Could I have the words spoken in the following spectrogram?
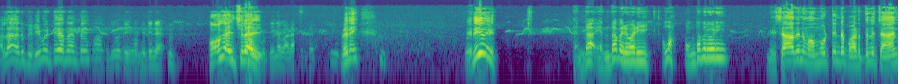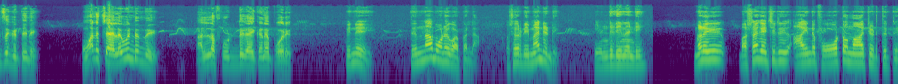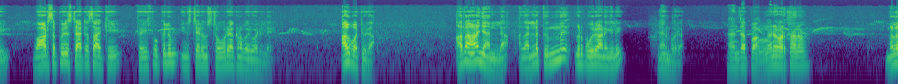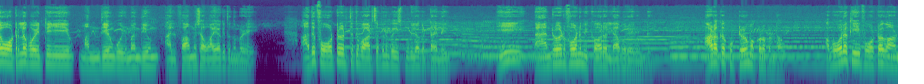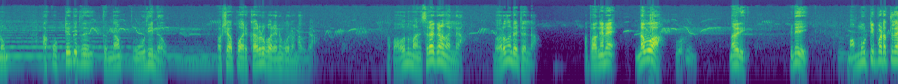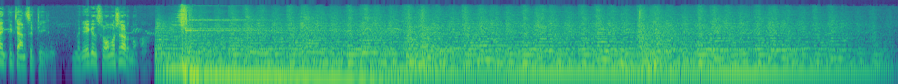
അല്ല ഒരു ഫിലിം കിട്ടി പറഞ്ഞിട്ട്. മമ്മൂട്ടിന്റെ. പടം. വരി. വരി എന്താ എന്താ പരിപാടി? അല്ല എന്താ പരിപാടി? നിഷാദിന് മമ്മൂട്ടിന്റെ പടത്തിൽ ചാൻസ് കിട്ടീന്. ഓനെ ചെലവുണ്ടെന്ന്. നല്ല ഫുഡ് കഴിക്കണേ പോര്. പിന്നെ തിന്നാൻ പോണേ കുഴപ്പമില്ല. പക്ഷെ ഒരു ഡിമാൻഡ് ഉണ്ട്. എന്ത് ഡിമാൻഡ് നിങ്ങൾ ഭക്ഷണം കഴിച്ചിട്ട് അതിന്റെ ഫോട്ടോ ഒന്നായിട്ട് എടുത്തിട്ട് വാട്സപ്പിൽ സ്റ്റാറ്റസ് ആക്കി ഫേസ്ബുക്കിലും ഇൻസ്റ്റയിലും സ്റ്റോറി ആക്കണ പരിപാടിയില്ലേ? അത് പറ്റൂല. അതാണ് ഞാനില്ല. അതല്ല തിന്ന് ഇങ്ങോട്ട് പോരുവാണെങ്കിൽ ഞാൻ പോരാ. എന്താ അങ്ങനെ വർത്താനോ? നിങ്ങൾ ഹോട്ടലിൽ പോയിട്ട് ഈ മന്തിയും കുഴിമന്തിയും അൽഫാമും ഷവായും ഒക്കെ തിന്നുമ്പോഴേ അത് ഫോട്ടോ എടുത്തിട്ട് വാട്സപ്പിലും ഫേസ്ബുക്കിലും ഒക്കെ ഇട്ടാൽ ഈ ആൻഡ്രോയിഡ് ഫോൺ മിക്കവാറും എല്ലാ പുരയിലുണ്ട് ആടൊക്കെ കുട്ടികളും മക്കളൊക്കെ ഉണ്ടാവും. അതുപോലൊക്കെ ഈ ഫോട്ടോ കാണും. ആ കുട്ടികൾക്ക് ഇത് തിന്നാൻ പൂതി ഉണ്ടാവും. പക്ഷെ ആ അരക്കാരോട് പറയാനും പോലെ ഉണ്ടാവില്ല. അപ്പോൾ അതൊന്ന് മനസ്സിലാക്കണമെന്നല്ല വേറെ ഒന്നും ഡേറ്റല്ല അപ്പോൾ അങ്ങനെ എന്നാ പോവാ? എന്നാ വരി? പിന്നെ മമ്മൂട്ടി പടത്തിൽ എനിക്ക് ചാൻസ് കിട്ടി. മര്യാദയ്ക്ക് സ്ലോ മോഷൻ നടന്നോ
